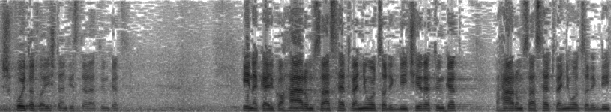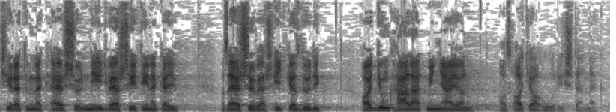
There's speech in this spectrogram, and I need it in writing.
és folytatva Isten tiszteletünket, énekeljük a 378. dicséretünket, a 378. dicséretünknek első négy versét énekeljük. Az első vers így kezdődik, adjunk hálát minnyájan az Atya Úr Istennek.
